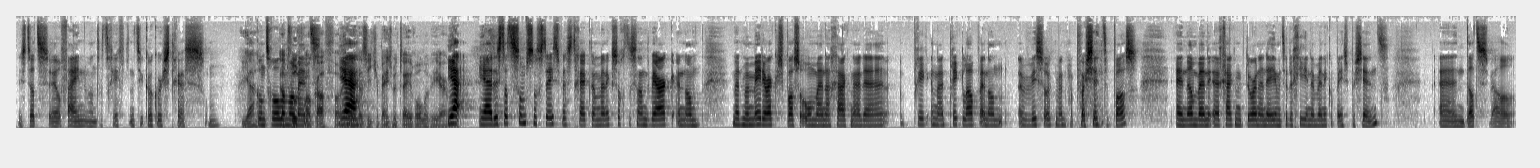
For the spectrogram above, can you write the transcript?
Dus dat is heel fijn, want dat geeft natuurlijk ook weer stress. Om Ja, controlemoment. dat vroeg me ook af. Van, Ja. hey, dan zit je opeens met twee rollen weer. Ja, ja, dus dat is soms nog steeds best gek. Dan ben ik 's ochtends aan het werk en dan met mijn medewerkers passen om. En dan ga ik naar, de prik, naar het priklab en dan wissel ik met mijn patiëntenpas. En dan ben, ik- ga ik door naar de hematologie en dan ben ik opeens patiënt. En dat is wel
